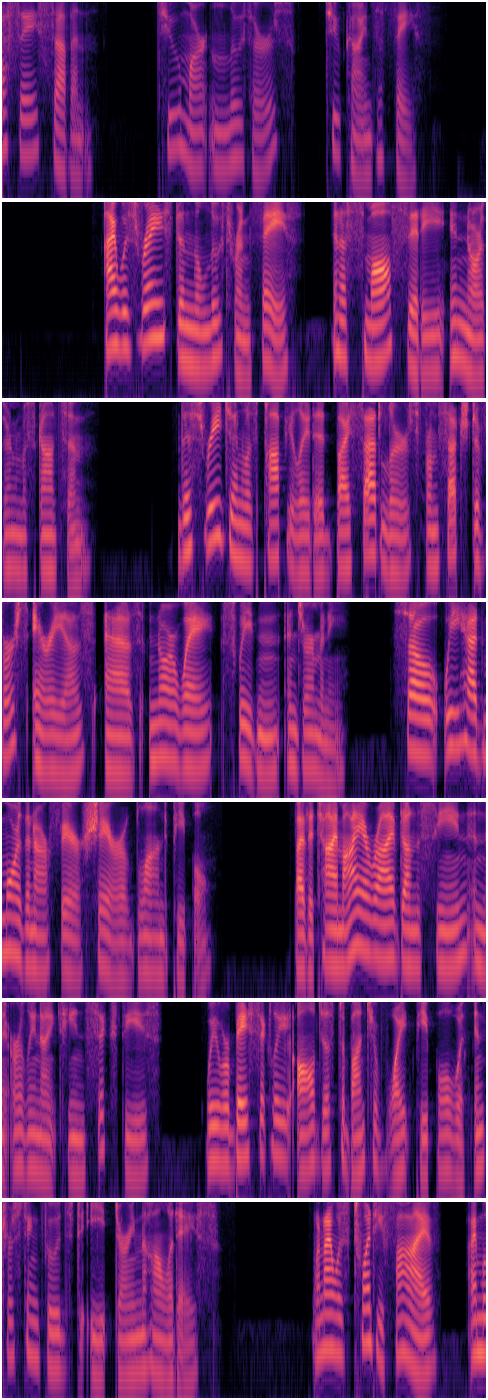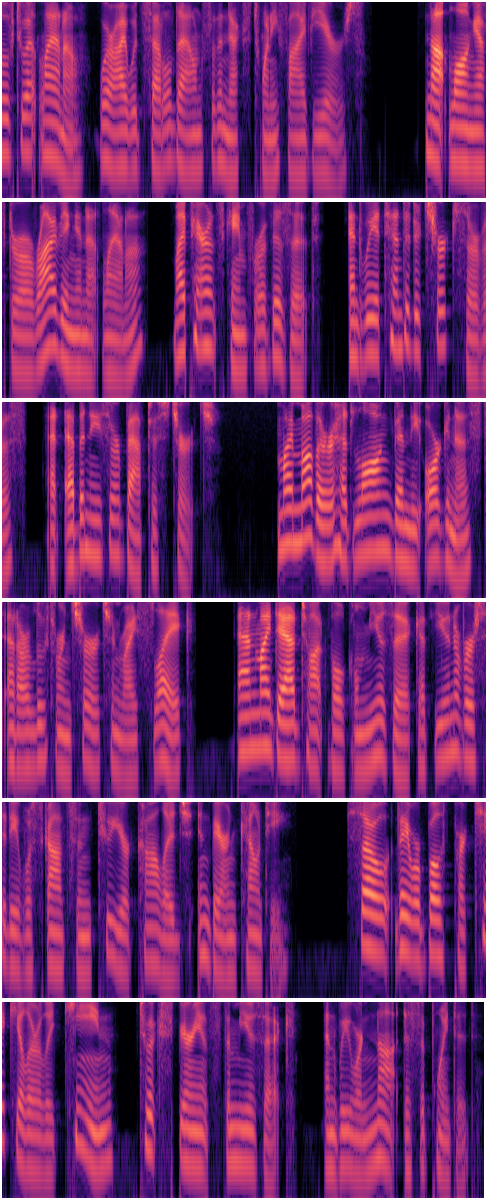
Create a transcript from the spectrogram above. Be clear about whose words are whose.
Speaker 1: Essay 7 Two Martin Luthers, Two Kinds of Faith. I was raised in the Lutheran faith in a small city in northern Wisconsin. This region was populated by settlers from such diverse areas as Norway, Sweden, and Germany, so we had more than our fair share of blond people. By the time I arrived on the scene in the early 1960s, we were basically all just a bunch of white people with interesting foods to eat during the holidays. When I was 25, I moved to Atlanta, where I would settle down for the next 25 years. Not long after arriving in Atlanta, my parents came for a visit, and we attended a church service at Ebenezer Baptist Church. My mother had long been the organist at our Lutheran church in Rice Lake, and my dad taught vocal music at the University of Wisconsin two year college in Barron County. So they were both particularly keen to experience the music, and we were not disappointed.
